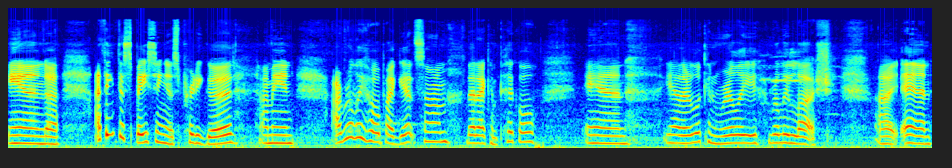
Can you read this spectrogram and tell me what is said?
and uh, I think the spacing is pretty good. I mean, I really hope I get some that I can pickle and yeah, they're looking really, really lush. Uh, and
